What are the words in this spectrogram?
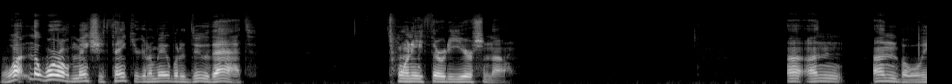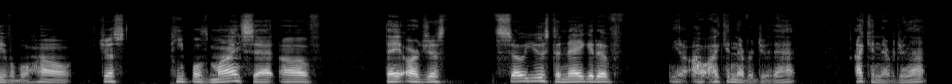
what in the world makes you think you're going to be able to do that 20, 30 years from now? Uh, un- unbelievable how just people's mindset of they are just so used to negative, you know, oh, I can never do that. I can never do that.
